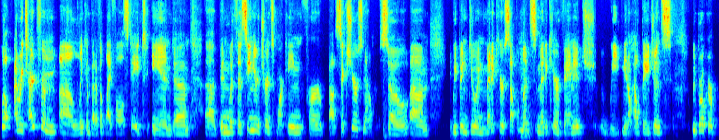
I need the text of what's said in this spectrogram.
Well, I retired from uh, Lincoln Benefit Life Allstate and um, uh, been with the senior insurance marketing for about six years now. So um, we've been doing Medicare supplements, Medicare Advantage. We, you know, help agents. We broker,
